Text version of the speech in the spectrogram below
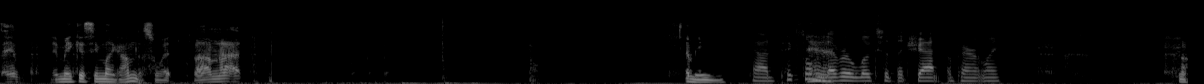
They, they make it seem like I'm the sweat, but I'm not. I mean, God, Pixel never looks at the chat apparently. oh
